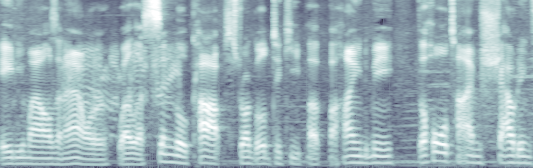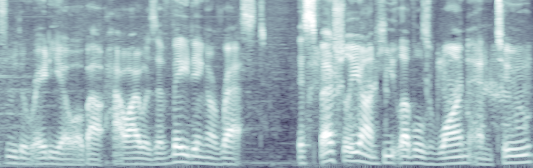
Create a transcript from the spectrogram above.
80 miles an hour while a single cop struggled to keep up behind me, the whole time shouting through the radio about how I was evading arrest. Especially on heat levels 1 and 2,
